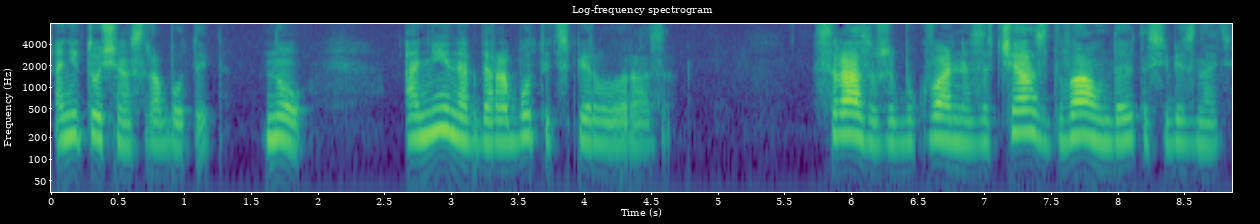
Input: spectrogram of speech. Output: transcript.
они точно сработают. Но они иногда работают с первого раза. Сразу же, буквально за час-два он дает о себе знать.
